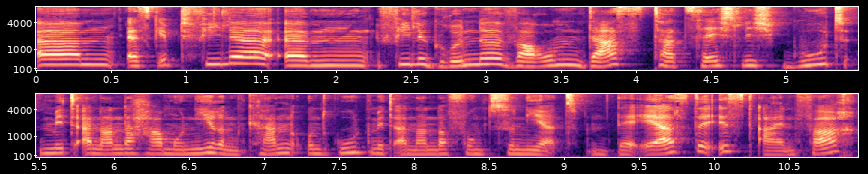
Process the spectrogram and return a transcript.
ähm, es gibt viele, ähm, viele Gründe, warum das tatsächlich gut miteinander harmonieren kann und gut miteinander funktioniert. Der erste ist einfach,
